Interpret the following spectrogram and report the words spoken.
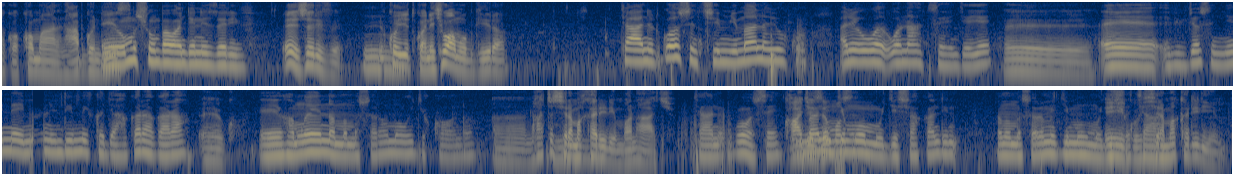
Ako komana ntabwo Eh, ndizi umushumba wanjye ni zerive. Eh Jerive niko yitwa niki wamubwira? Cyane rwose nshimye imana yuko ari wowe wanansengeye. Eh. Eh, ibi byose nyine imana indimi ikajya ahagaragara. Yego. Eh, hamwe na mama salomo w'igikondo. Ah, ntacyo ashyiramo akaririmbo ntacyo. Cyane rwose. Imana ijya imuha umugisha kandi na mama salomo ijya imuha umugisha yego cyane. shyiramo akaririmbo. Eh.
